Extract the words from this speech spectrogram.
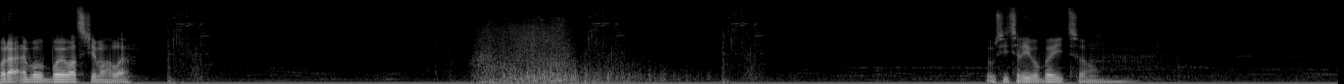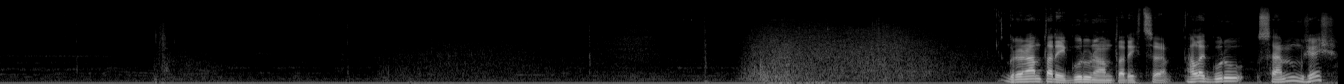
Pora nebo bojovat s těmahle. Musí celý obejít, co? Kdo nám tady? Guru nám tady chce. Hele, guru sem, můžeš?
